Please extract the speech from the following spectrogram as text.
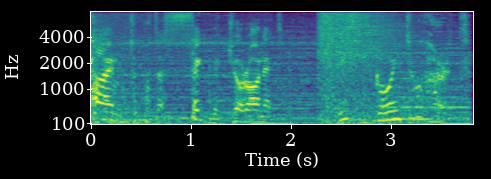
time to put a signature on it. This is going to hurt.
